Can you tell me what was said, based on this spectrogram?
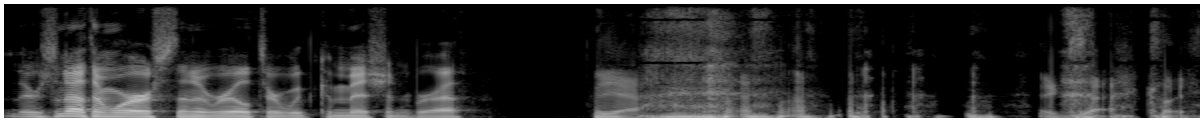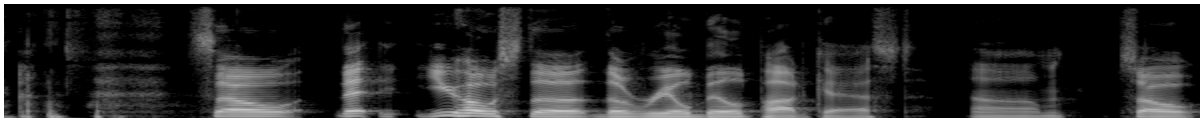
There's nothing worse than a realtor with commission breath. Yeah. exactly. so that you host the the Real Build podcast. Um, so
